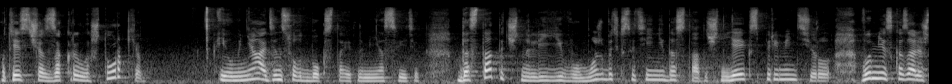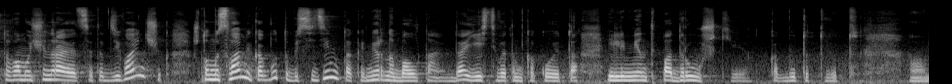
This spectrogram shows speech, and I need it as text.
Вот я сейчас закрыла шторки, и у меня один софтбокс стоит на меня светит. Достаточно ли его? Может быть, кстати, и недостаточно. Я экспериментирую. Вы мне сказали, что вам очень нравится этот диванчик, что мы с вами как будто бы сидим так и мирно болтаем. Да? Есть в этом какой-то элемент подружки, как будто вот а,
